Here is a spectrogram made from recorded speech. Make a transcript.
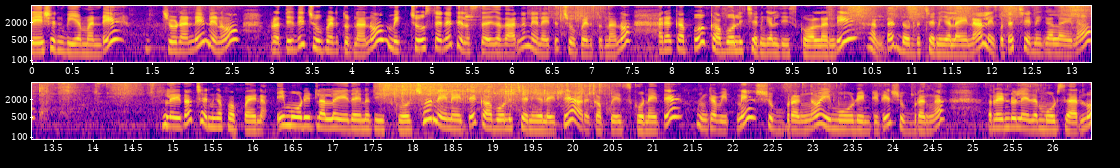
రేషన్ బియ్యం అండి. చూడండి నేను ప్రతిదీ చూపెడుతున్నాను. మీకు చూస్తేనే తెలుస్తుంది కదా అని నేనైతే చూపెడుతున్నాను. అరకప్పు కబోలి శనగలు తీసుకోవాలండి. అంటే దొడ్డు శనగలైనా లేకపోతే శనగలైనా లేదా శనగపప్పు అయినా. ఈ మూడిట్లలో ఏదైనా తీసుకోవచ్చు. నేనైతే కబోలి శనగలు అయితే అరకప్పు వేసుకొని అయితే ఇంకా వీటిని శుభ్రంగా ఈ మూడింటిని శుభ్రంగా రెండు లేదా మూడు సార్లు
